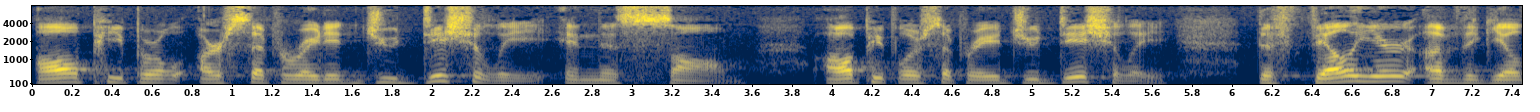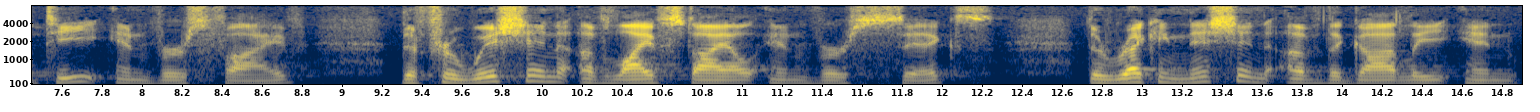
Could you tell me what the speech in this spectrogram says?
all people are separated judicially in this psalm. All people are separated judicially. The failure of the guilty in verse 5, the fruition of lifestyle in verse 6, the recognition of the godly in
